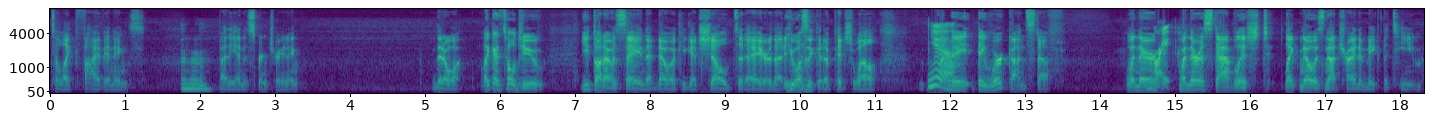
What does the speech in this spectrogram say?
to like five innings mm-hmm. by the end of spring training. They don't want, like I told you, you thought I was saying that Noah could get shelled today or that he wasn't going to pitch well yeah. they they work on stuff when they're Right. when they're established like noah's not trying to make the team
